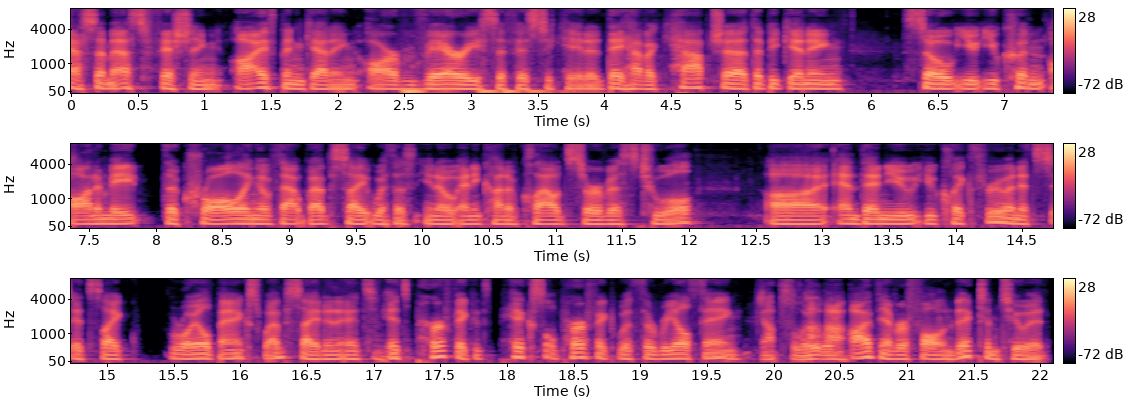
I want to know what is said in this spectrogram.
SMS phishing I've been getting are very sophisticated. They have a CAPTCHA at the beginning. So you, you couldn't automate the crawling of that website with a you know any kind of cloud service tool, uh, and then you you click through and it's it's like Royal Bank's website and it's it's perfect. It's pixel perfect with the real thing. absolutely I, I've never fallen victim to it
